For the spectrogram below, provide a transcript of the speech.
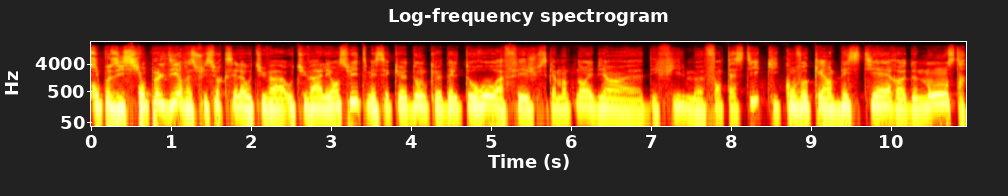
on- supposition. On peut le dire, parce que je suis sûr que c'est là où tu vas, où tu vas aller ensuite, mais c'est que donc Del Toro a fait jusqu'à maintenant eh bien, des films fantastiques qui convoquaient un bestiaire de monstres,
